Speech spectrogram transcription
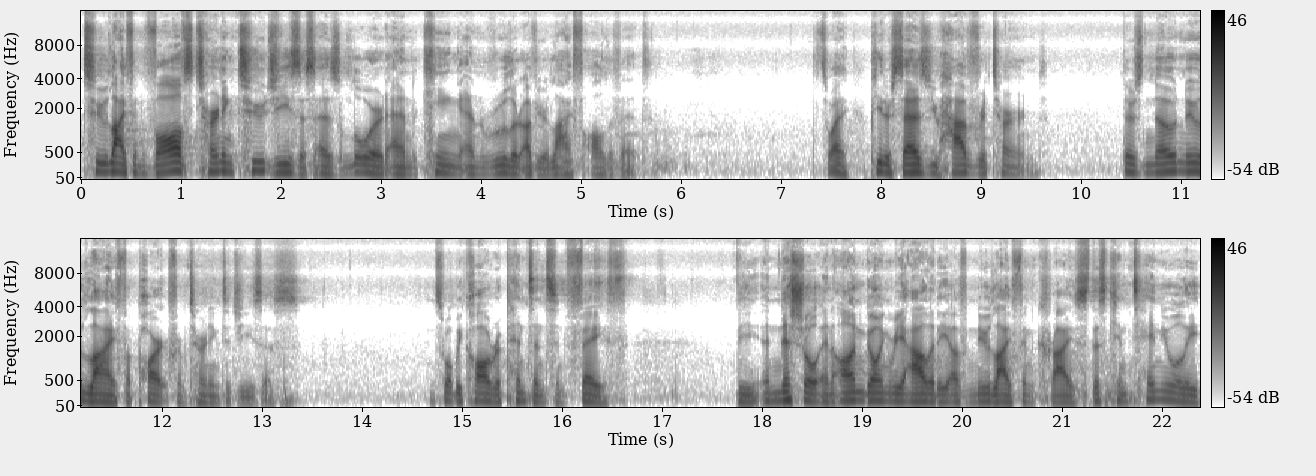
to life involves turning to Jesus as Lord and King and ruler of your life, all of it. That's why Peter says, You have returned. There's no new life apart from turning to Jesus. It's what we call repentance and faith, the initial and ongoing reality of new life in Christ, this continually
